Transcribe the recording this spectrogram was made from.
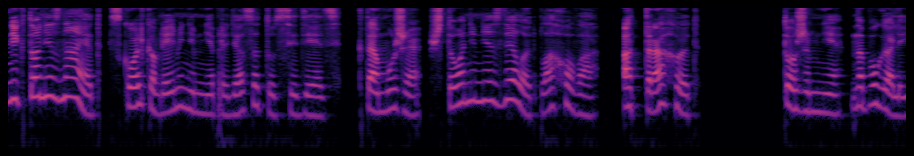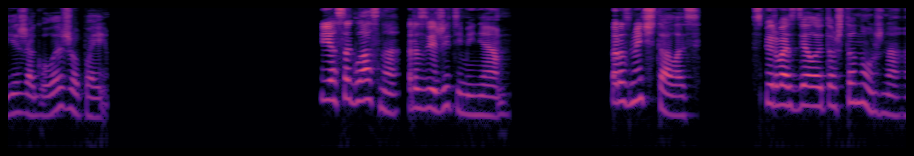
Никто не знает, сколько времени мне придется тут сидеть. К тому же, что они мне сделают плохого? Оттрахают тоже мне напугали ежа голой жопой. Я согласна, развяжите меня. Размечталась. Сперва сделай то, что нужно,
